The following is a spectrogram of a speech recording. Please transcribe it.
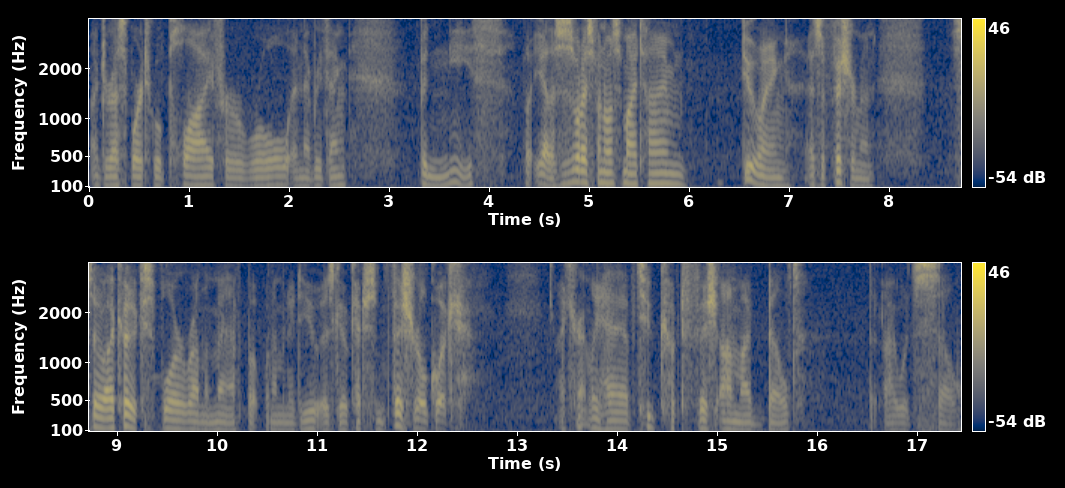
address where to apply for a role and everything beneath. But yeah, this is what I spend most of my time doing as a fisherman. So I could explore around the map, but what I'm going to do is go catch some fish real quick. I currently have two cooked fish on my belt that I would sell.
